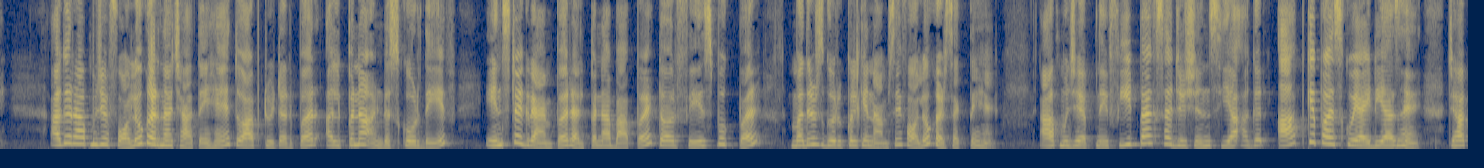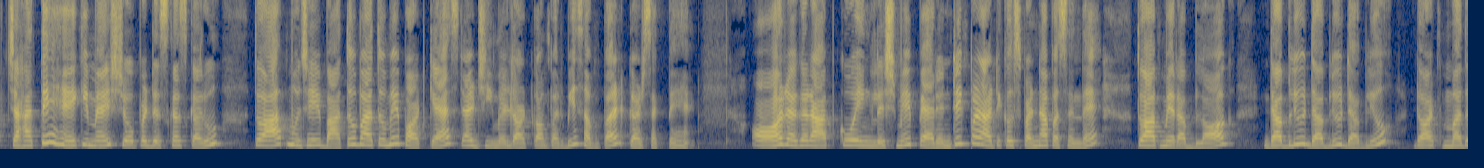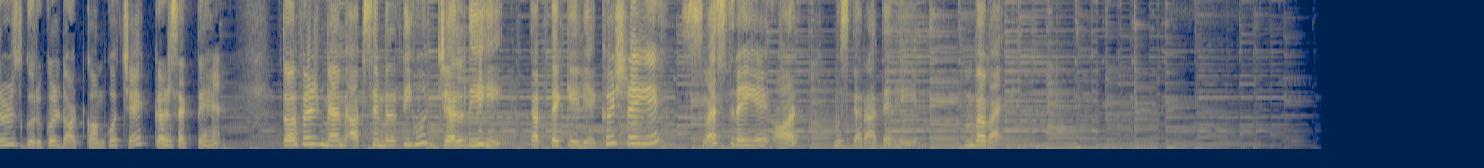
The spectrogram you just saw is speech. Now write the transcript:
अगर आप मुझे फॉलो करना चाहते हैं तो आप ट्विटर पर अल्पना अंडरस्कोर देव इंस्टाग्राम पर अल्पना बापट और फेसबुक पर मदर्स गुरुकुल के नाम से फॉलो कर सकते हैं। आप मुझे अपने फीडबैक सजेशंस या अगर आपके पास कोई आइडियाज़ हैं जो आप चाहते हैं कि मैं इस शो पर डिस्कस करूँ तो आप मुझे बातों बातों में पॉडकास्ट एट जी पर भी संपर्क कर सकते हैं। और अगर आपको इंग्लिश में पेरेंटिंग पर आर्टिकल्स पढ़ना पसंद है तो आप मेरा ब्लॉग www.mothersgurukul.com को चेक कर सकते हैं। तो फिर मैं आपसे मिलती हूँ जल्दी ही। तब तक के लिए खुश रहिए, स्वस्थ रहिए और मुस्कराते रहिए। Bye bye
